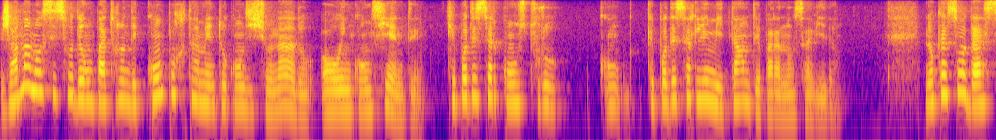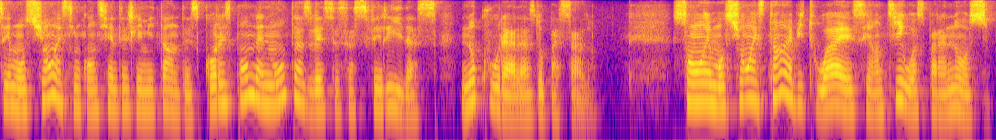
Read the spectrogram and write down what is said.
Chamamos isso de um padrão de comportamento condicionado ou inconsciente, que pode ser constru que pode ser limitante para a nossa vida. No caso das emoções inconscientes limitantes, correspondem muitas vezes às feridas não curadas do passado. São emoções tão habituais e antiguas para nós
